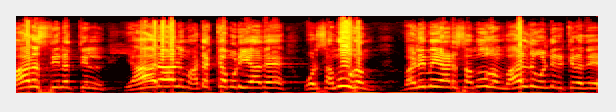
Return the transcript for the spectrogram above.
பாலஸ்தீனத்தில் யாராலும் அடக்க முடியாத ஒரு சமூகம் வலிமையான சமூகம் வாழ்ந்து கொண்டிருக்கிறது.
